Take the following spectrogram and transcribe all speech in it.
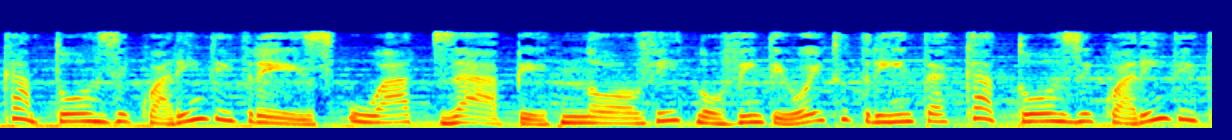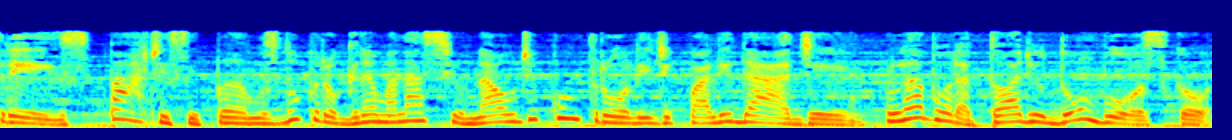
14 43. WhatsApp 9 98 30 14 43. Participamos do Programa Nacional de Controle de Qualidade. Laboratório Dom Bosco,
